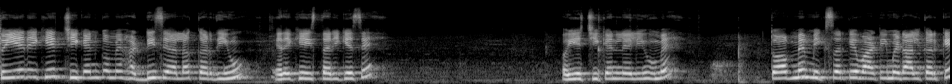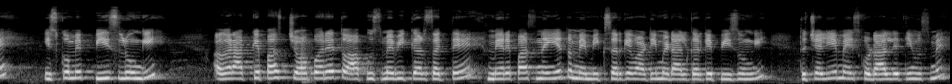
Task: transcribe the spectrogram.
तो ये देखिए, चिकन को मैं हड्डी से अलग कर दी हूँ। ये देखिए, इस तरीके से। और ये चिकन ले ली हूँ मैं। तो अब मैं मिक्सर के वाटी में डाल करके इसको मैं पीस लूँगी। अगर आपके पास चॉपर है तो आप उसमें भी कर सकते हैं। मेरे पास नहीं है तो मैं मिक्सर के वाटी में डाल करके पीसूँगी। तो चलिए, मैं इसको डाल देती हूँ उसमें।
